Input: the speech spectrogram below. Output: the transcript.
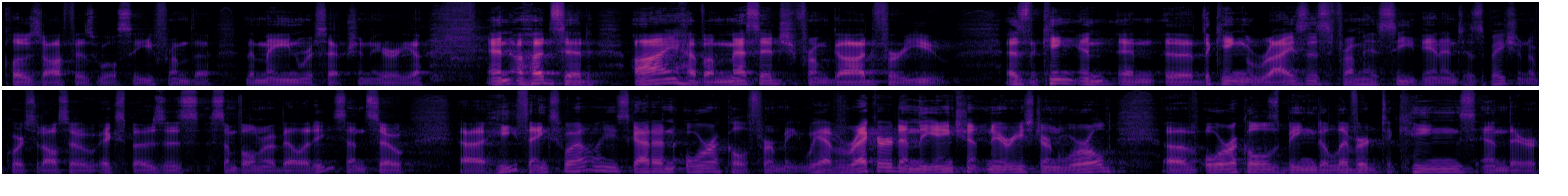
closed off, as we'll see, from the, the main reception area. And Ehud said, I have a message from God for you as the king and, and uh, the king rises from his seat in anticipation. Of course, it also exposes some vulnerabilities, and so uh, he thinks, well, he's got an oracle for me. We have record in the ancient Near Eastern world of oracles being delivered to kings and their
